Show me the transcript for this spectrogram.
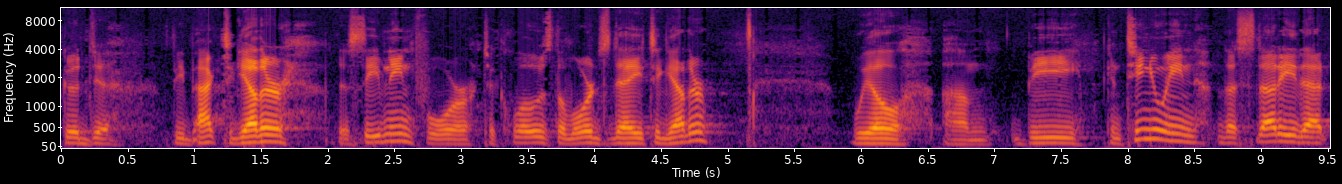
good to be back together this evening for to close the Lord's Day together. We'll um, be continuing the study that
